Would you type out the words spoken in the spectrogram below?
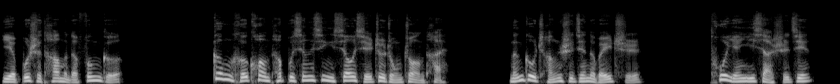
也不是他们的风格。更何况他不相信萧邪这种状态能够长时间的维持，拖延一下时间，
